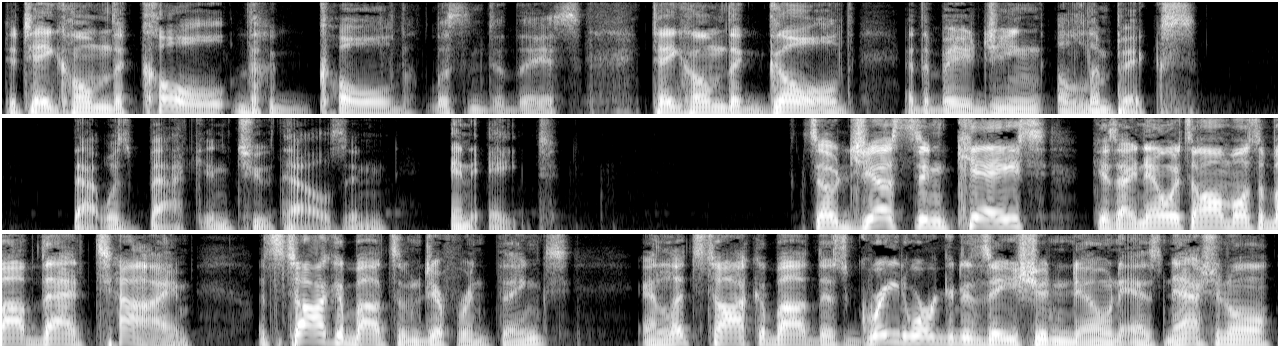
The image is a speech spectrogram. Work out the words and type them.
to take home the cold, the gold, listen to this, take home the gold at the Beijing Olympics. That was back in 2008. So, just in case, because I know it's almost about that time, let's talk about some different things. And let's talk about this great organization known as National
